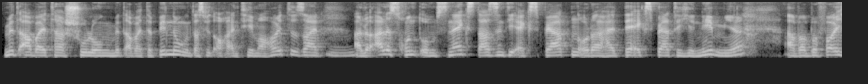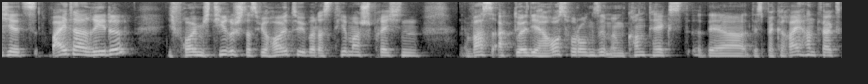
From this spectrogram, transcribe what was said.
Mitarbeiterschulung, Mitarbeiterbindung und das wird auch ein Thema heute sein. Mhm. Also alles rund um Snacks, da sind die Experten oder halt der Experte hier neben mir. Aber bevor ich jetzt weiter rede, ich freue mich tierisch, dass wir heute über das Thema sprechen, was aktuell die Herausforderungen sind im Kontext der, des Bäckereihandwerks,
